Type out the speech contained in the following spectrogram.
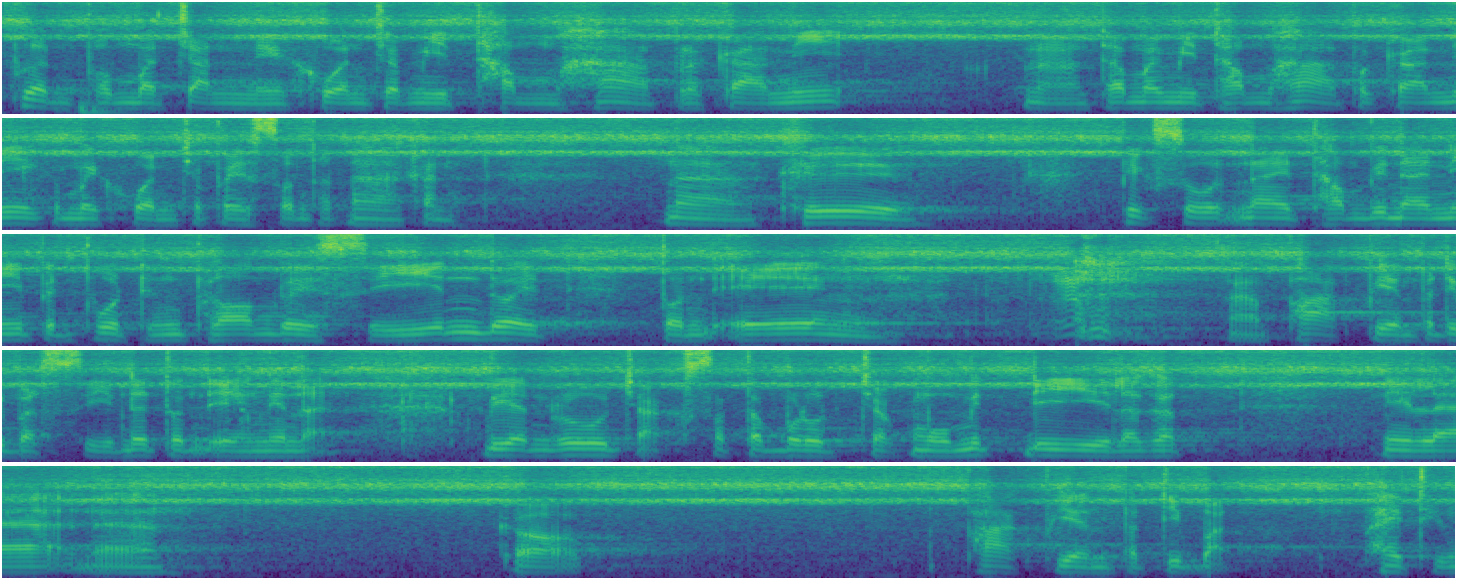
เพื่อนพรหมจรรย์เนี่ยควรจะมีธรรมห้าประการนี้ นะถ้าไม่มีธรรมห้าประการนี้ก็ไม่ควรจะไปสนทนากันนะคือภิกษุในธรรมวินัยนี้เป็นพูดถึงพร้อมด้วยศีลด้วยตนเองภาคเปลี่ยนปฏิบัติศีลด้วยตนเองนี่แหละเรียนรู้จากสัตบุรุษจากหมู่มิตรดีแล้วก็นี่แหละนะก็ภาคเพียรปฏิบัติให้ถึง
